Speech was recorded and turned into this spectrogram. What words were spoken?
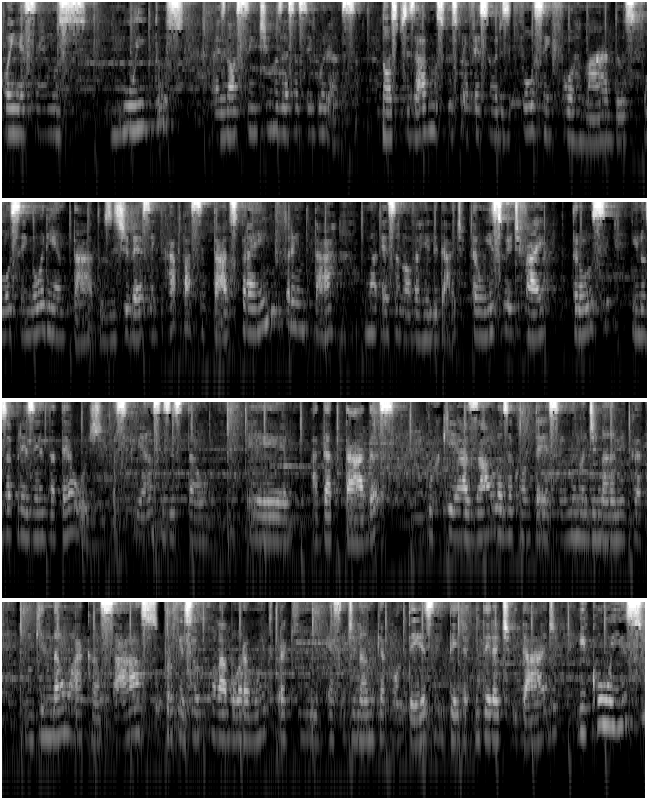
conhecemos muitos, mas nós sentimos essa segurança. Nós precisávamos que os professores fossem formados, fossem orientados, estivessem capacitados para enfrentar uma, essa nova realidade. Então, isso o Edify trouxe e nos apresenta até hoje. As crianças estão é, adaptadas, porque as aulas acontecem numa dinâmica em que não há cansaço, o professor colabora muito para que essa dinâmica aconteça, interatividade, e com isso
